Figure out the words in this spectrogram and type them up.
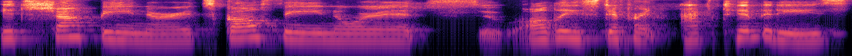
it's shopping or it's golfing or it's all these different activities.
